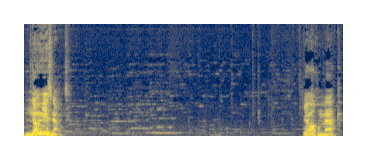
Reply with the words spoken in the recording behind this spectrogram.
No, he is not. Yeah, welcome back.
